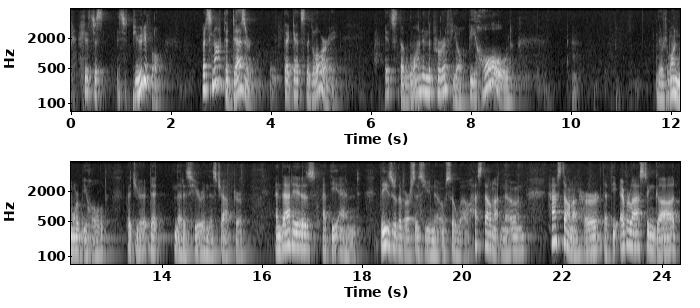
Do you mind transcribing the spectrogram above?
It's just it's just beautiful. But it's not the desert that gets the glory. It's the one in the peripheral. Behold. There's one more behold that you that that is here in this chapter. And that is at the end. These are the verses you know so well. Hast thou not known? Hast thou not heard that the everlasting God,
